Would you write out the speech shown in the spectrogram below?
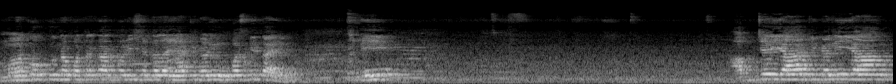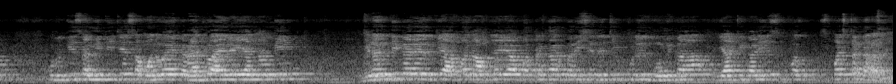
महत्त्वपूर्ण पत्रकार परिषदेला या ठिकाणी उपस्थित आहे. मी आमचे या ठिकाणी या कृती समितीचे समन्वयक राजू आयले यांना मी विनंती करेल की आपण आपल्या या पत्रकार परिषदेची पुढील भूमिका या ठिकाणी स्प- स्पष्ट करावी.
